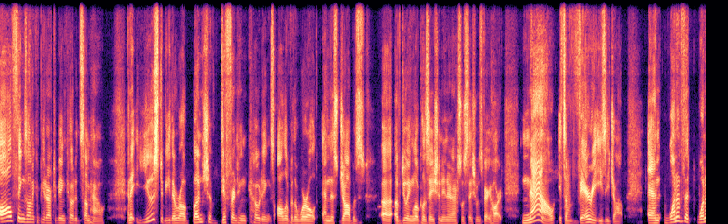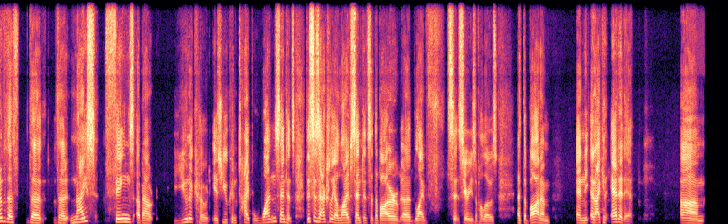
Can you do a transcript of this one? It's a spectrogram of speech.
all things on a computer have to be encoded somehow. And it used to be there were a bunch of different encodings all over the world, and this job was uh, of doing localization and internationalization was very hard. Now it's a very easy job, and one of the one of the the the nice things about Unicode is you can type one sentence. This is actually a live sentence at the bottom, or a live series of hellos at the bottom, and and I can edit it, um,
